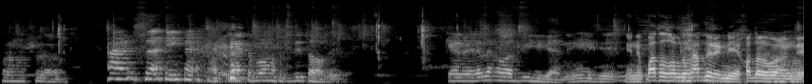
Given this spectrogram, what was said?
পরামর্শ দাও। একটা পরামর্শ দিতে হবে। কথা চলতেছে আপনার নিয়ে কথা বলেন যে।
